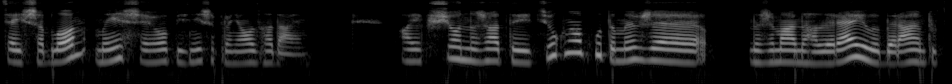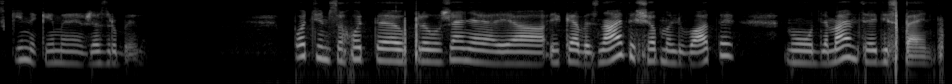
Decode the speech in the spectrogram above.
цей шаблон, ми ще його пізніше про нього згадаємо. А якщо нажати цю кнопку, то ми вже нажимаємо на галерею, вибираємо тут скін, який ми вже зробили. Потім заходьте в приложення, яке ви знаєте, щоб малювати. Ну, для мене це Dispaint.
